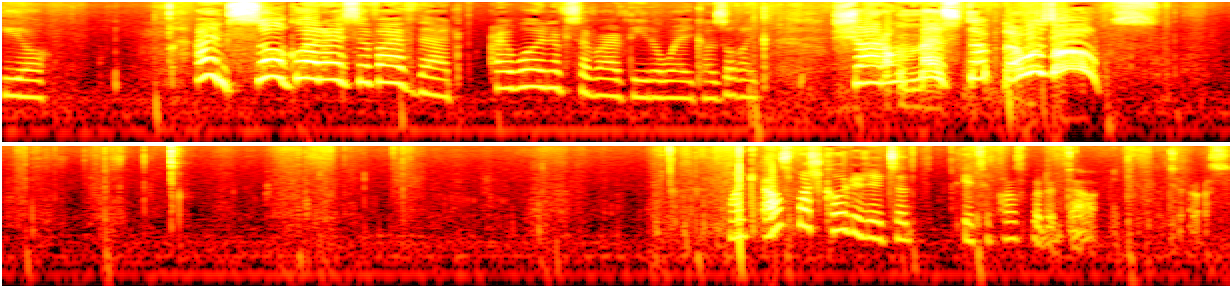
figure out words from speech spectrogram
here. I'm so glad I survived that. I wouldn't have survived either way because, like, Shadow messed up the results. Like, LSPLASH coded it's a, it's impossible to die to us.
